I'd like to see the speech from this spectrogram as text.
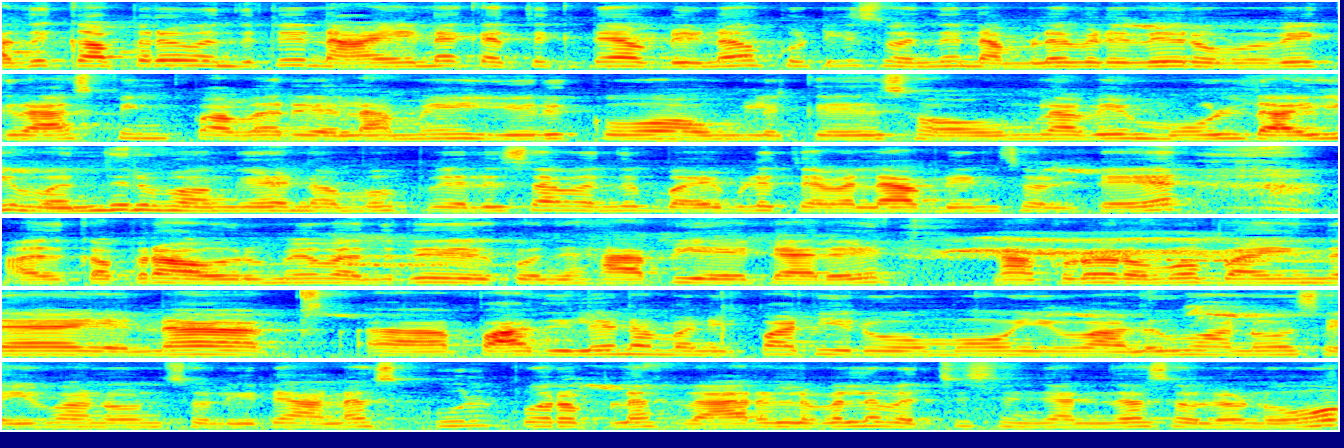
அதுக்கப்புறம் வந்துட்டு நான் என்ன கற்றுக்கிட்டேன் அப்படின்னா குட்டீஸ் வந்து நம்மளை விடவே ரொம்பவே கிராஸ்பிங் பவர் எல்லாமே இருக்கும். அவங்களுக்கு ஸோ அவங்களாவே மோல்ட் ஆகி வந்துடுவாங்க நம்ம பெருசாக வந்து பயப்பட தேவையில்ல அப்படின்னு சொல்லிட்டு அதுக்கப்புறம் அவருமே வந்துட்டு கொஞ்சம் ஹாப்பி ஆகிட்டார் நான் கூட ரொம்ப பயந்தேன். என்ன பாதியிலே நம்ம நிப்பாட்டிடுவோமோ இவன் அழுவானோ செய்வானோன்னு சொல்லிட்டு ஆனால் ஸ்கூல் போகிறப்பல வேறு லெவலில் வச்சு செஞ்சான்னு தான் சொல்லணும்.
